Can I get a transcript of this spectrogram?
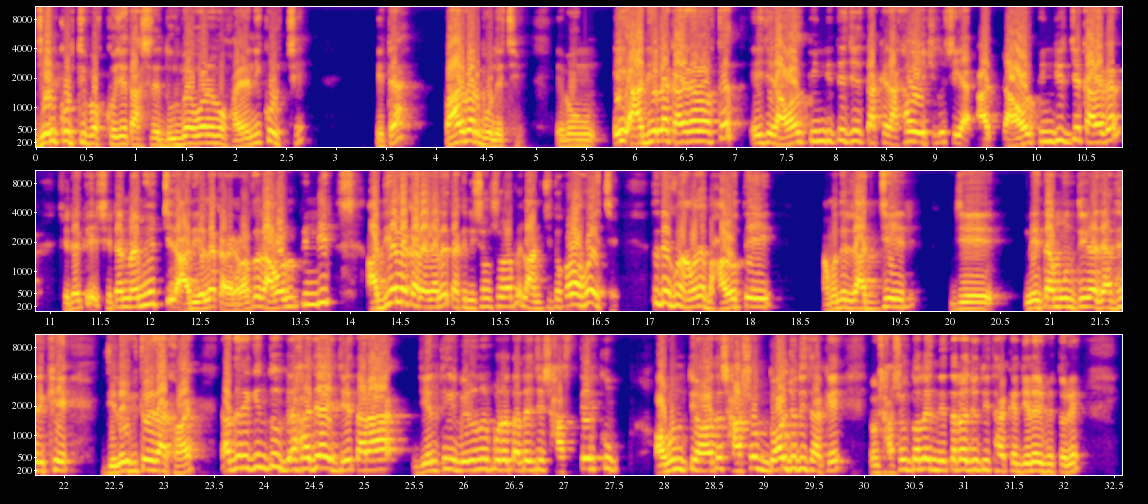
জেল কর্তৃপক্ষ যে তার সাথে দুর্ব্যবহার এবং হয়রানি করছে, এটা বারবার বলেছে। এবং এই আদিয়ালা কারাগার অর্থাৎ এই যে রাওয়ালপিন্ডিতে যে তাকে রাখা হয়েছিল, সেই রাওয়ালপিন্ডির যে কারাগার, সেটাকে, সেটার নামই হচ্ছে আদিয়ালা কারাগার। অর্থাৎ রাওয়ালপিন্ডির আদিয়ালা কারাগারে তাকে নৃশংসভাবে লাঞ্ছিত করা হয়েছে। তো দেখুন, আমাদের ভারতে, আমাদের রাজ্যের যে নেতা মন্ত্রীরা যাদেরকে জেলের ভিতরে রাখা হয় তাদের কিন্তু দেখা যায় যে তারা জেল থেকে বেরোনোর পরে তাদের যে স্বাস্থ্যের খুব অবনতি হয় শাসক দল যদি থাকে, এবং শাসক দলের নেতারা যদি থাকে জেলের ভেতরে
